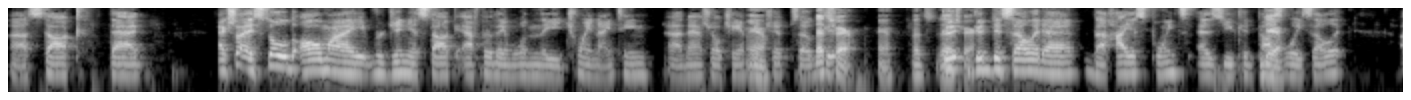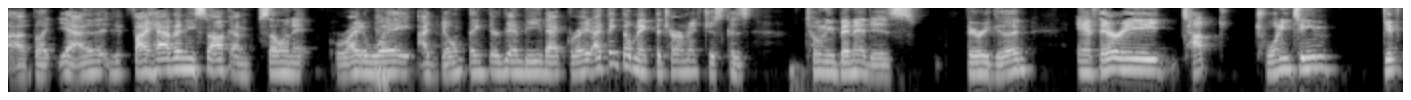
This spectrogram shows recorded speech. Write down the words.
uh, stock that. Actually, I sold all my Virginia stock after they won the 2019 uh, national championship. Yeah, so that's good, fair. Yeah, that's that's good. fair. Good to sell it at the highest points as you could possibly yeah. sell it. Uh, but yeah, if I have any stock, I'm selling it right away. I don't think they're going to be that great. I think they'll make the tournament just because Tony Bennett is very good. And if they're a top 20 team, give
